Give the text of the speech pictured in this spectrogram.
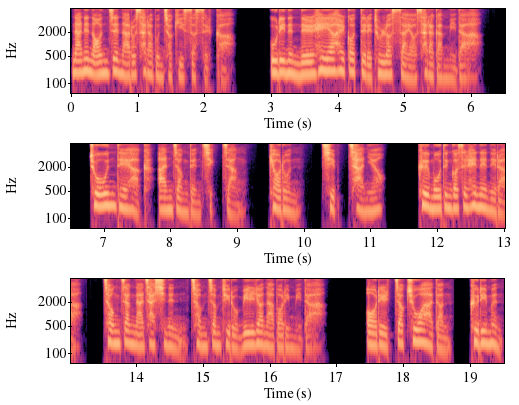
나는 언제 나로 살아본 적이 있었을까? 우리는 늘 해야 할 것들에 둘러싸여 살아갑니다. 좋은 대학, 안정된 직장, 결혼, 집, 자녀. 그 모든 것을 해내느라 정작 나 자신은 점점 뒤로 밀려나 버립니다. 어릴 적 좋아하던 그림은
